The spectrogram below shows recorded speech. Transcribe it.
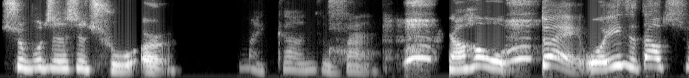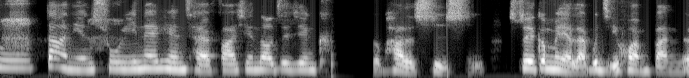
殊不知是初二。Oh my god，你怎么办？然后我对我一直到初大年初一那天才发现到这件可可怕的事实，所以根本也来不及换班了。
